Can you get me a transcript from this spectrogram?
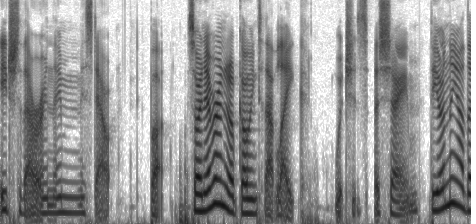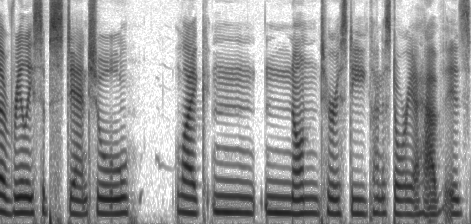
each to their own they missed out but so i never ended up going to that lake which is a shame the only other really substantial like n- non-touristy kind of story I have is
